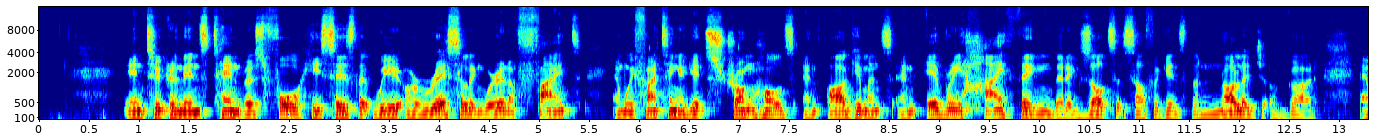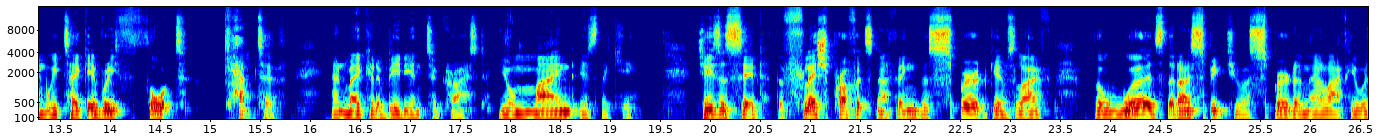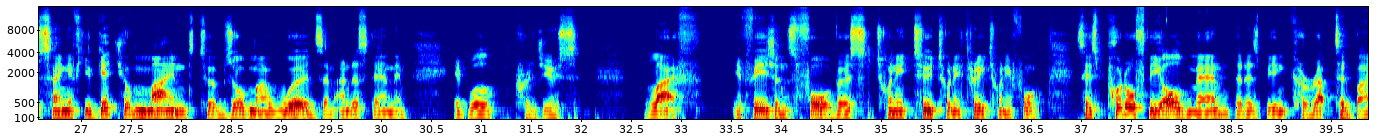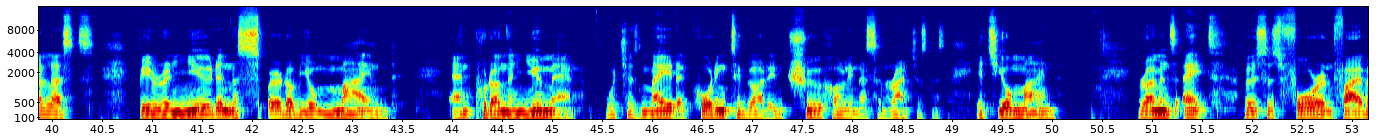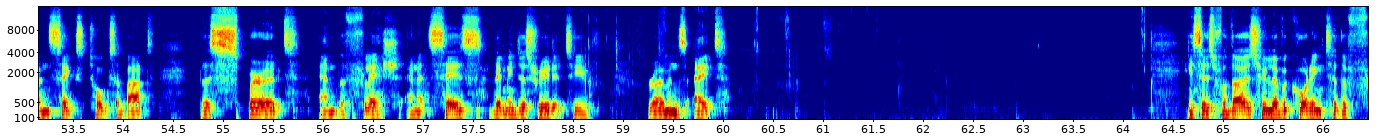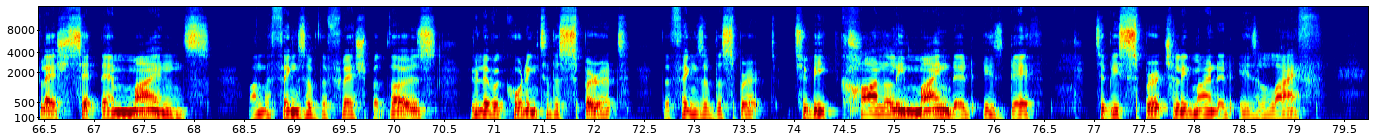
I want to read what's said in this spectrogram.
In 2 Corinthians 10, verse 4, he says that we are wrestling, we're in a fight and we're fighting against strongholds and arguments and every high thing that exalts itself against the knowledge of God. And we take every thought captive and make it obedient to Christ. Your mind is the key. Jesus said, The flesh profits nothing, the spirit gives life. The words that I speak to you are spirit and their life. He was saying, if you get your mind to absorb my words and understand them, it will produce life. Ephesians 4, verse 22, 23, 24 says, Put off the old man that is being corrupted by lusts, be renewed in the spirit of your mind, and put on the new man, which is made according to God in true holiness and righteousness. It's your mind. Romans 8, verses 4 and 5 and 6 talks about the spirit and the flesh. And it says, let me just read it to you. Romans 8, He says, For those who live according to the flesh set their minds on the things of the flesh, but those who live according to the Spirit, the things of the Spirit. To be carnally minded is death, to be spiritually minded is life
